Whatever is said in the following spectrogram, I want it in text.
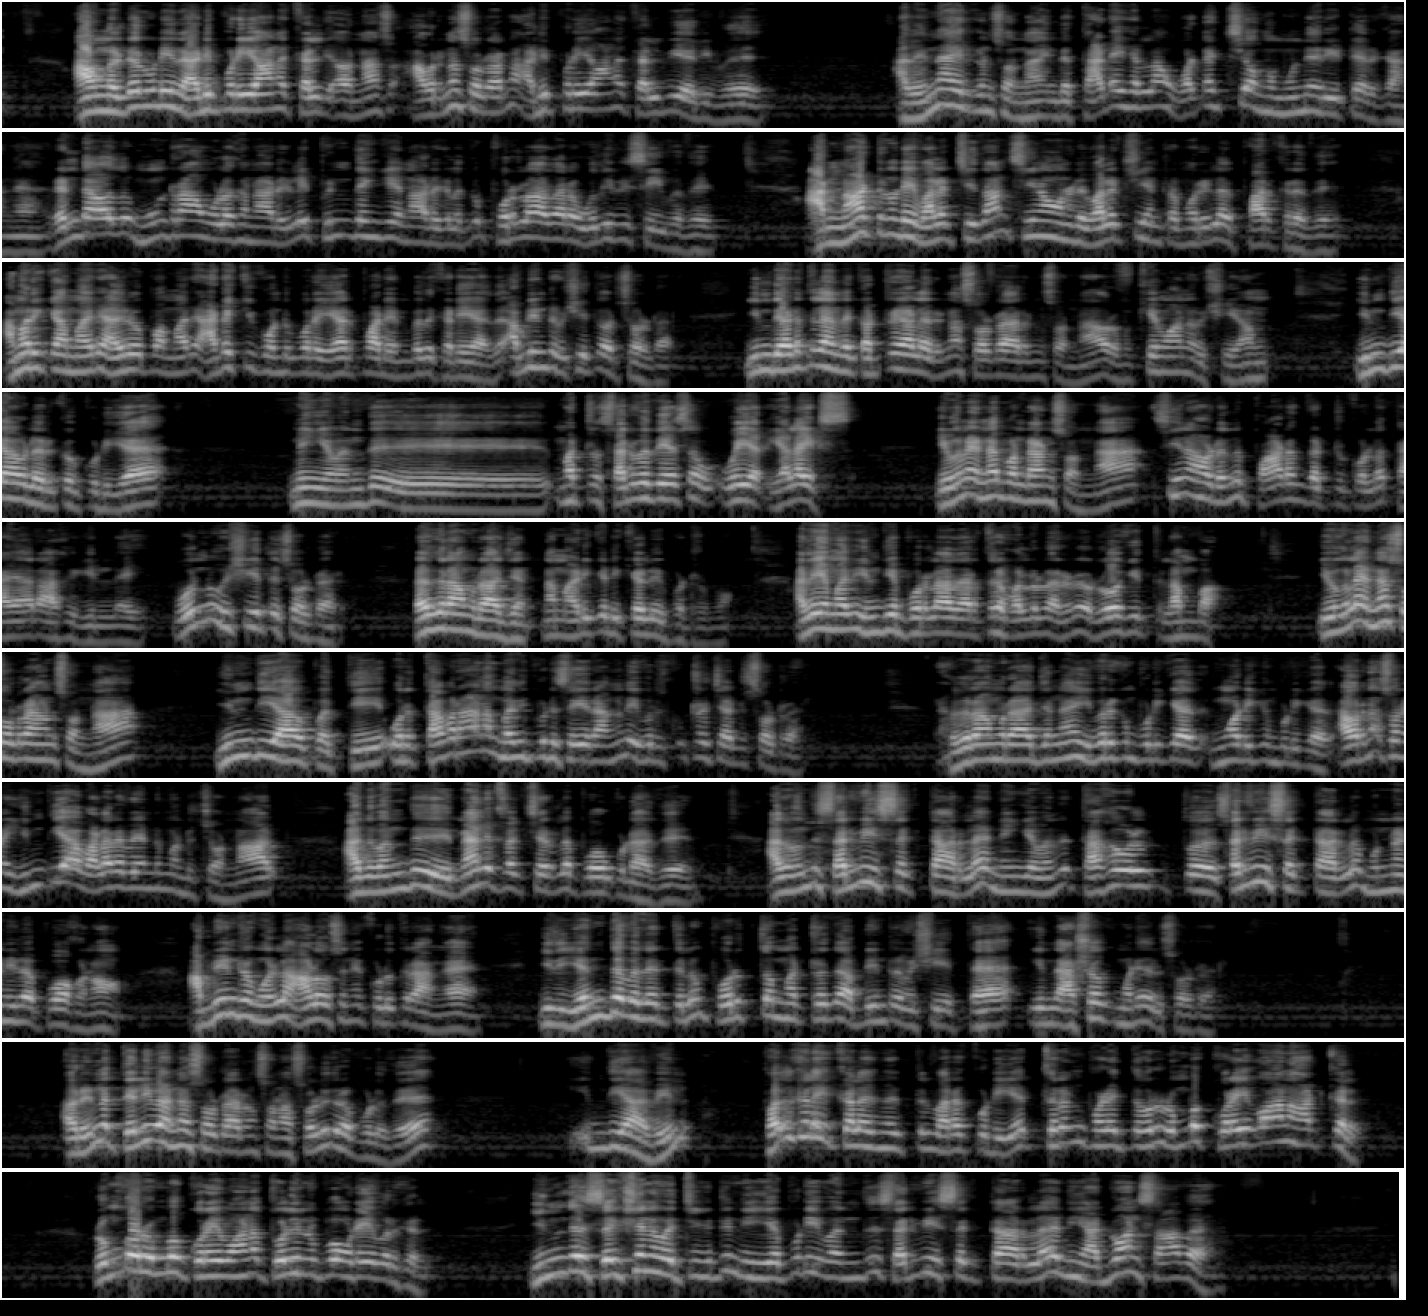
அவங்கள்ட்ட இருக்கக்கூடிய இந்த அடிப்படையான கல்வி அவர் என்ன அவர் என்ன சொல்கிறாருன்னா அடிப்படையான கல்வி அறிவு. அது என்ன ஆயிருக்குன்னு சொன்னால் இந்த தடைகள்லாம் உடைச்சி அவங்க முன்னேறிட்டே இருக்காங்க. ரெண்டாவது மூன்றாம் உலக நாடுகளை பின்தங்கிய நாடுகளுக்கு பொருளாதார உதவி செய்வது. அந்நாட்டினுடைய வளர்ச்சி தான் சீனாவினுடைய வளர்ச்சி என்ற முறையில் அது பார்க்கிறது. அமெரிக்கா மாதிரி ஐரோப்பா மாதிரி அடக்கி கொண்டு போகிற ஏற்பாடு என்பது கிடையாது அப்படின்ற விஷயத்த அவர் சொல்கிறார் இந்த இடத்துல அந்த கட்டுரையாளர் என்ன சொல்கிறாருன்னு சொன்னால் ஒரு முக்கியமான விஷயம். இந்தியாவில் இருக்கக்கூடிய நீங்கள் வந்து மற்ற சர்வதேச உயர் எலைட்ஸ் இவங்களாம் என்ன பண்ணுறான்னு சொன்னால் சீனாவிடந்து பாடம் கற்றுக்கொள்ள தயாராக இல்லை. ஒன்று விஷயத்தை சொல்கிறார் ரகுராம் ராஜன் நம்ம அடிக்கடி கேள்விப்பட்டிருப்போம். அதே மாதிரி இந்திய பொருளாதாரத்தில் வல்லுநர் ரோஹித் லம்பா. இவங்கெல்லாம் என்ன சொல்கிறாங்கன்னு சொன்னால் இந்தியாவை பற்றி ஒரு தவறான மதிப்பீடு செய்கிறாங்கன்னு இவர் குற்றச்சாட்டு சொல்கிறார் ரகுராமராஜனை இவருக்கும் பிடிக்காது மோடிக்கும் பிடிக்காது. அவர் என்ன சொன்னார்? இந்தியா வளர வேண்டும் என்று சொன்னால் அது வந்து மேனுஃபேக்சரில் போகக்கூடாது. அது வந்து சர்வீஸ் செக்டாரில் நீங்கள் வந்து தகவல் சர்வீஸ் செக்டாரில் முன்னணியில் போகணும் அப்படின்ற முறையில் ஆலோசனை கொடுக்குறாங்க. இது எந்த விதத்திலும் பொருத்தமற்றது அப்படின்ற விஷயத்த இந்த அசோக் மோடி அவர் சொல்கிறார் அவர் என்ன தெளிவாக என்ன சொல்கிறாருன்னு சொன்னால் சொல்லுகிற பொழுது இந்தியாவில் பல்கலைக்கழகத்தில் வரக்கூடிய திறன் படைத்தவர் ரொம்ப குறைவான ஆட்கள். ரொம்ப ரொம்ப குறைவான தொழில்நுட்பம் உடையவர்கள். இந்த செக்ஷனை வச்சுக்கிட்டு நீ எப்படி வந்து சர்வீஸ் செக்டாரில் நீ அட்வான்ஸ் ஆவ?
